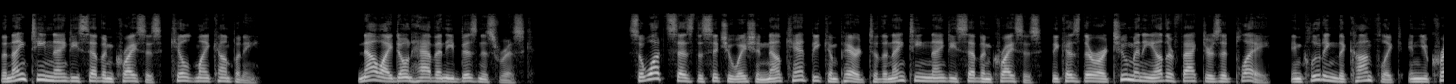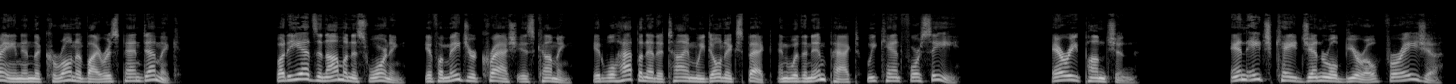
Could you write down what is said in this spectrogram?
The 1997 crisis killed my company. Now I don't have any business risk. Sawat says the situation now can't be compared to the 1997 crisis because there are too many other factors at play, including the conflict in Ukraine and the coronavirus pandemic. But he adds an ominous warning if a major crash is coming, it will happen at a time we don't expect and with an impact we can't foresee. Ari Punchin, NHK General Bureau for Asia.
